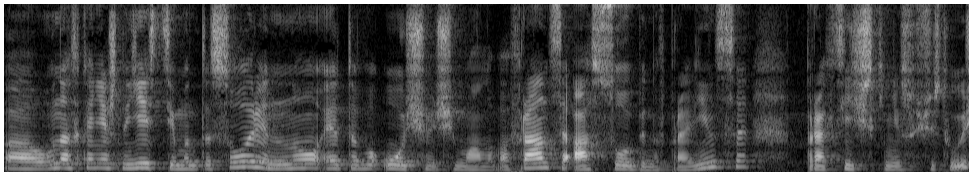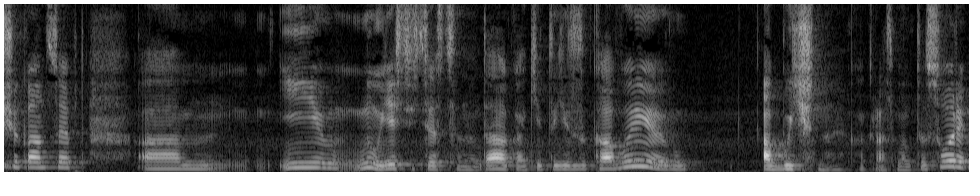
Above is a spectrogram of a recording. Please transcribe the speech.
А, у нас, конечно, есть и Монтессори, но этого очень-очень мало во Франции, особенно в провинции, практически несуществующий концепт. И, ну, есть, естественно, да, какие-то языковые, обычные как раз Монтессори,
